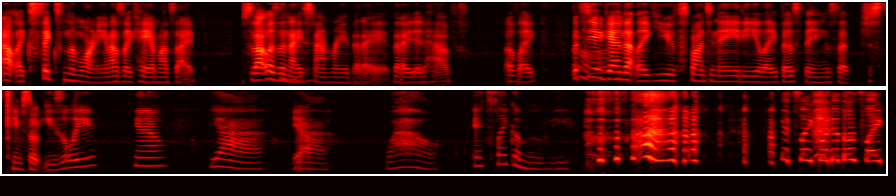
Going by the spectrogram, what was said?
at like six in the morning and I was like, hey, I'm outside. So that was a nice mm-hmm. memory that I that I did have of like but see again that like youth spontaneity, like those things that just came so easily, you know? Yeah. Yeah. Yeah. Wow. It's like a movie. it's like one of those like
